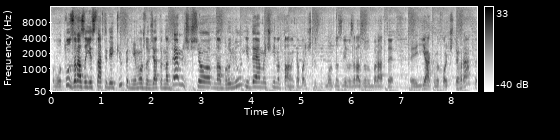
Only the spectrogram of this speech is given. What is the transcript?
От. Тут зразу є старт і кюпінг, і можна взяти на демедж все, на броню і демедж, і на танка. Бачите, тут можна зліва зразу вибирати, е, як ви хочете грати.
